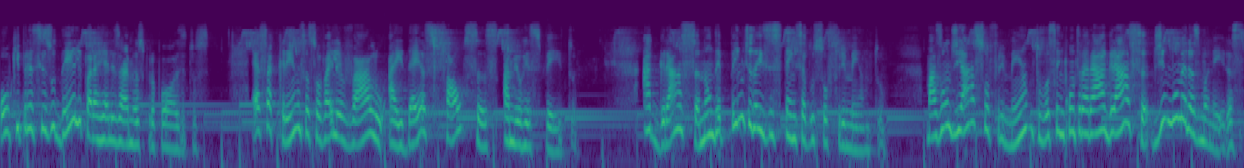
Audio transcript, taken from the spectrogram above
ou que preciso dele para realizar meus propósitos. Essa crença só vai levá-lo a ideias falsas a meu respeito. A graça não depende da existência do sofrimento, mas onde há sofrimento, você encontrará a graça de inúmeras maneiras.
